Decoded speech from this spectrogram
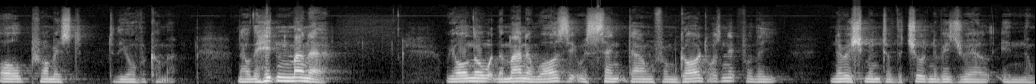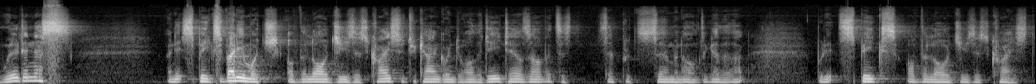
all promised to the overcomer. Now, the hidden manna, we all know what the manna was. It was sent down from God, wasn't it, for the nourishment of the children of Israel in the wilderness. And it speaks very much of the Lord Jesus Christ, which we can't go into all the details of. It's a separate sermon altogether, that. But it speaks of the Lord Jesus Christ.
